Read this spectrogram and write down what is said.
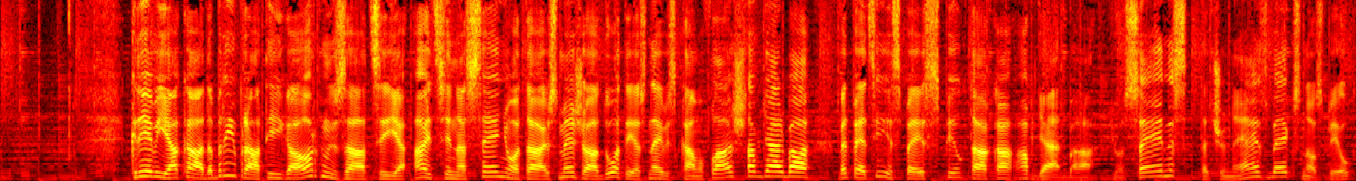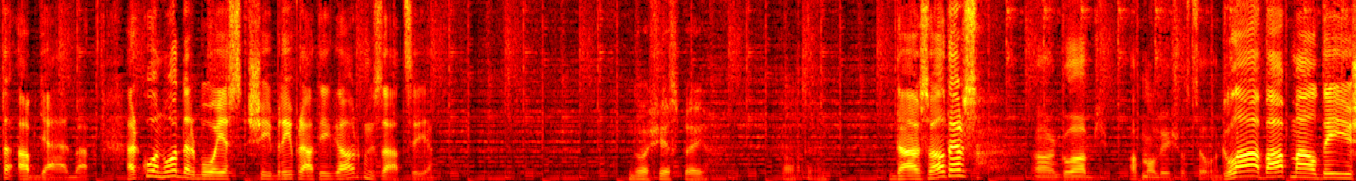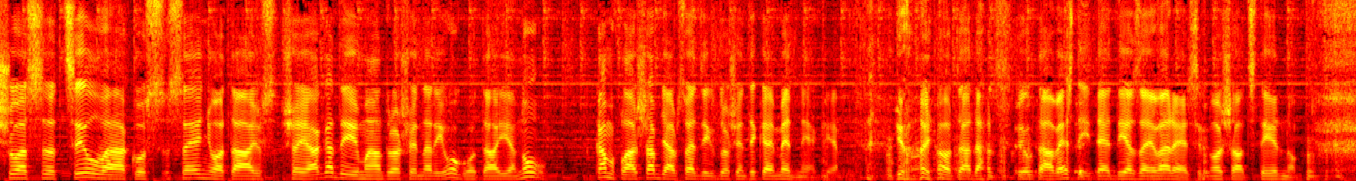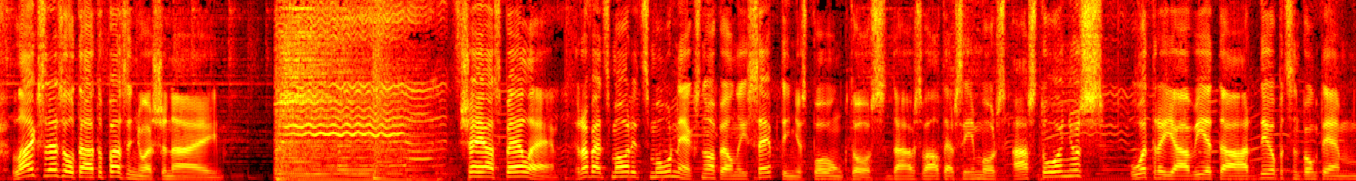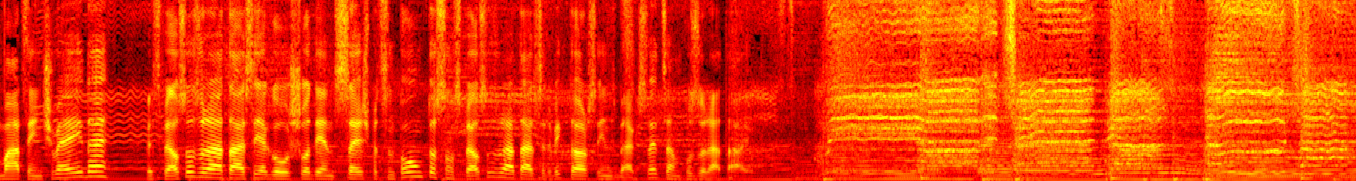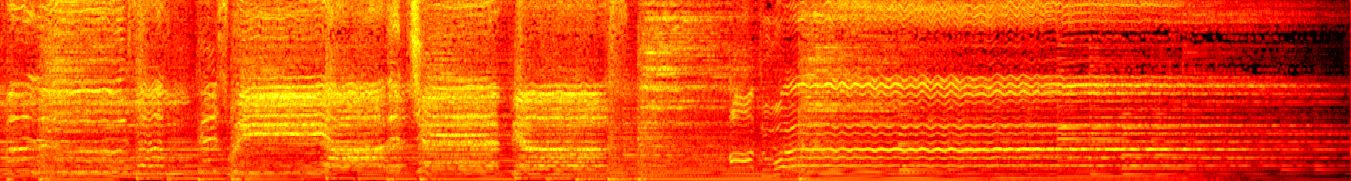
Krievijā kāda brīvprātīgā organizācija aicina sēņotājus mežā doties nevis kamuflāžas apģērbā, bet pēc iespējas spilgtākā apģērbā, jo sēnes taču neaizbēgs no spilgta apģērba. Ar ko nodarbojas šī brīvprātīgā organizācija? Došu iespēju. Valteram. Dāvis Valters. Glābj apmaldījušos cilvēkus. glāba apmaldījušos cilvēkus, sēņotājus. Šajā gadījumā droši vien arī ogotājiem. Nu, Kamuflāžas apģērbs vajadzīgs droši vien tikai medniekiem. Jo, jo tādā spilgtā vestītē diezai varēs nošaut stirnu. Laiks rezultātu paziņošanai. Šajā spēlē Roberts Morits Mūrnieks nopelnīja 7 punktus, Dārzs Valters Imūrs 8, otrajā vietā ar 12 punktiem Mārtiņš Veide, bet spēles uzvarētājs iegūs šodien 16 punktus, un spēles uzvarētājs ir Viktors Insbergs. Sveicam uzvarētāju!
